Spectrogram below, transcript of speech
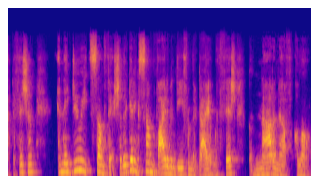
uh, deficient and they do eat some fish. So they're getting some vitamin D from their diet with fish, but not enough alone.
